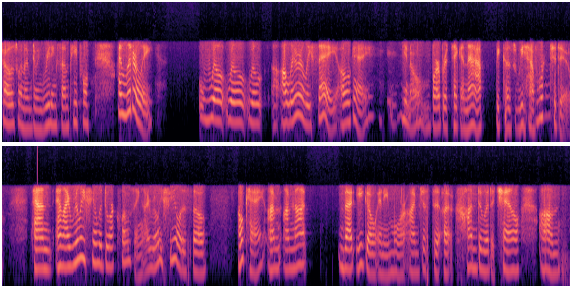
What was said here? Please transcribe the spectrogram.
shows, when I'm doing readings on people, I literally will will will uh, I'll literally say, okay, you know, Barbara, take a nap because we have work to do, and and I really feel the door closing. I really feel as though, okay, I'm I'm not that ego anymore. I'm just a, a conduit, a channel, um,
